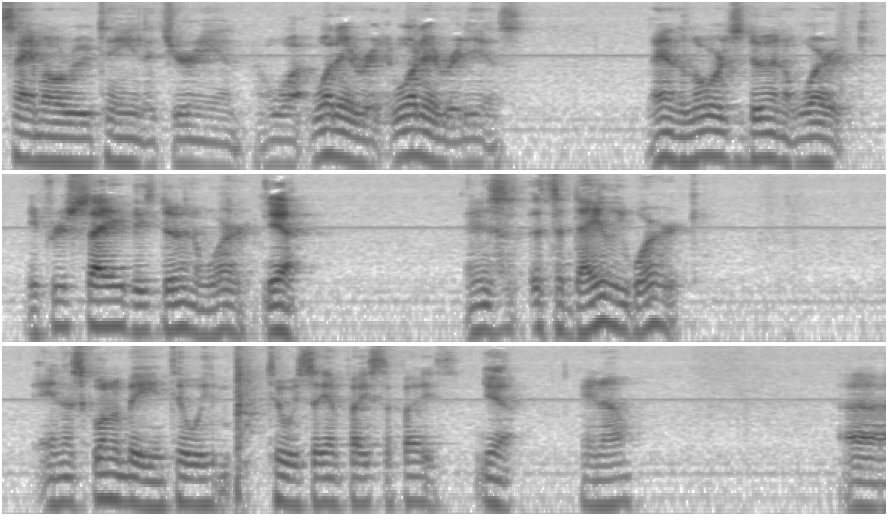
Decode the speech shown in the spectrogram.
same old routine that you're in or what whatever it, whatever it is. Man the lord's doing the work. If you're saved he's doing the work. Yeah. and it's it's a daily work. And it's going to be until we until we see him face to face. Yeah. you know? Uh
